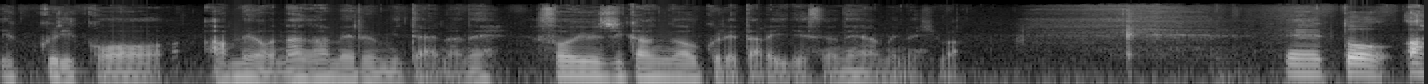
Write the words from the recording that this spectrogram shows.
ゆっくりこう雨を眺めるみたいなね。そういう時間が遅れたらいいですよね、雨の日は。えっ、ー、と、あ、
